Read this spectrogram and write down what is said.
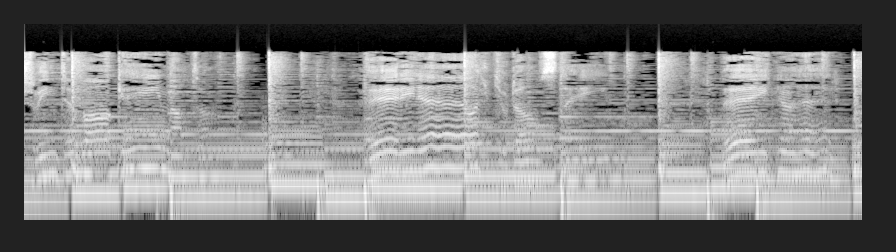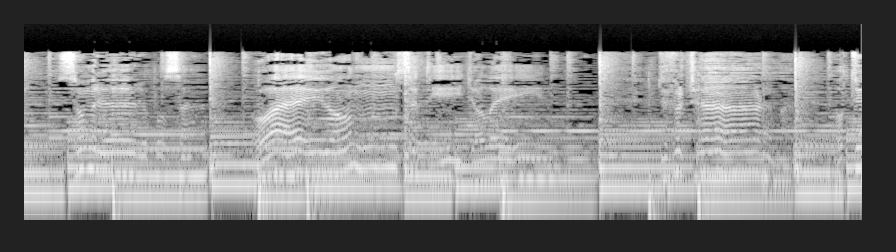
Forsvinn tilbake i natta. Her inne er alt gjort av stein. Det er ikke noe her som rører på seg, og jeg er uansett ikke alene. Du forteller meg at du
